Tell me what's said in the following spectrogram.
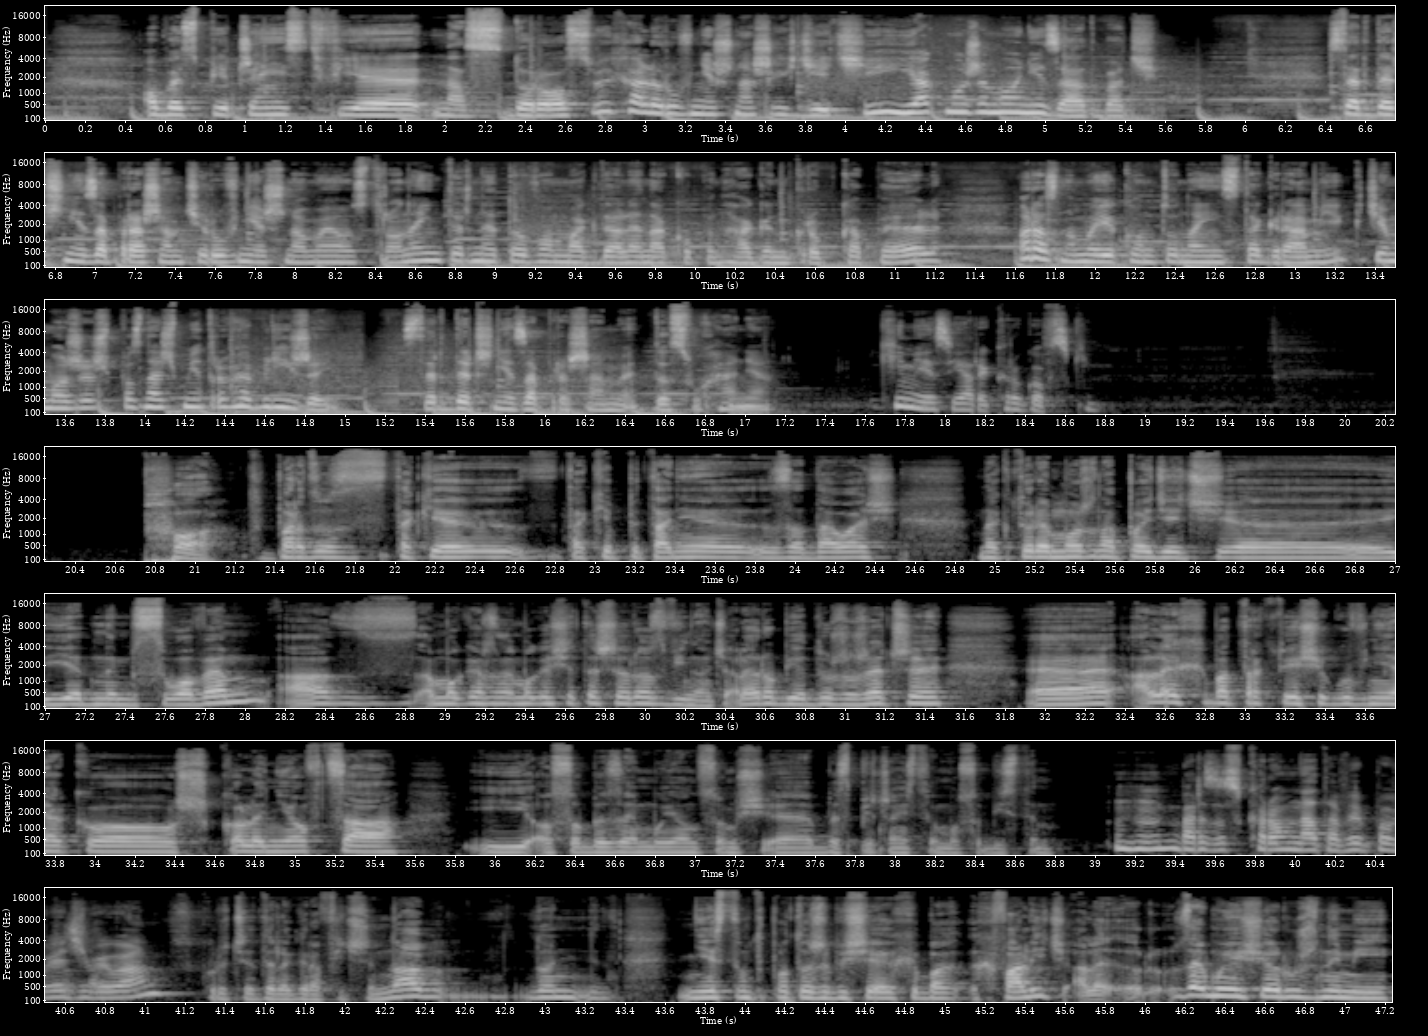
o bezpieczeństwie nas dorosłych, ale również naszych dzieci i jak możemy o nie zadbać. Serdecznie zapraszam Cię również na moją stronę internetową magdalenakopenhagen.pl oraz na moje konto na Instagramie, gdzie możesz poznać mnie trochę bliżej. Serdecznie zapraszamy do słuchania. Kim jest Jarek Rogowski? Po, to bardzo takie, takie pytanie zadałaś, na które można powiedzieć e, jednym słowem, a, a mogę, mogę się też rozwinąć, ale robię dużo rzeczy, e, ale chyba traktuję się głównie jako szkoleniowca i osobę zajmującą się bezpieczeństwem osobistym. Mhm, bardzo skromna ta wypowiedź no tak, była. W skrócie telegraficznym. No, no, nie jestem tu po to, żeby się chyba chwalić, ale zajmuję się różnymi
